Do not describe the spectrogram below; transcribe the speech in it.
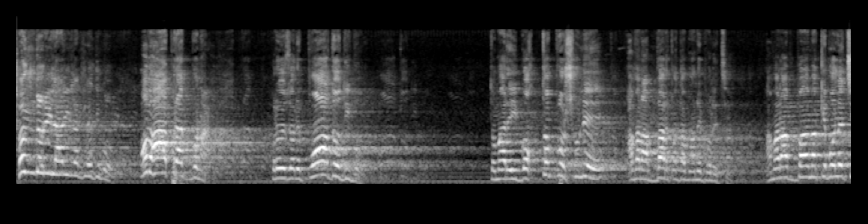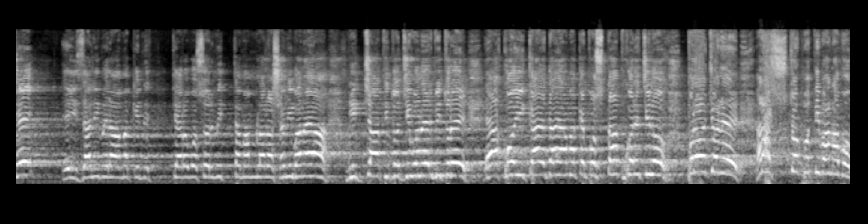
সুন্দরী লাড়ি লাগলে দিব, অভাব রাখব না, প্রয়োজনে পদও দিব। তোমার এই বক্তব্য শুনে আমার আব্বার কথা মনে পড়েছে। আমার আব্বা আমাকে বলেছে, এই জালিমেরা আমাকে তেরো বছর মিথ্যা মামলার আসামি বানায়া নির্যাতিত জীবনের ভিতরে একই কায়দায় আমাকে প্রস্তাব করেছিল, প্রয়োজনে রাষ্ট্রপতি বানাবো।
